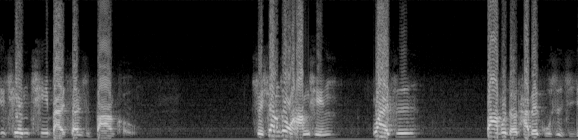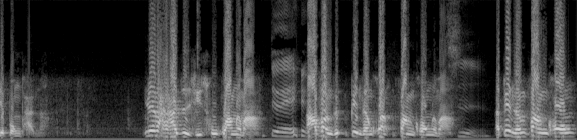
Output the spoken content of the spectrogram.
一千七百三十八口。所以像这种行情，外资巴不得台北股市直接崩盘了，因为它子期出光了嘛，对，然后放变成放放空了嘛，是。啊，变成放空，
